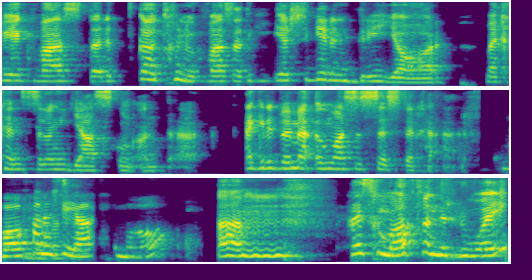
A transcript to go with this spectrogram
week was dat dit koud genoeg was dat ek die eerste keer in 3 jaar my gunsteling jas kon aantrek. Ek het dit by my ouma se suster geërf. Waarvan is die jas gemaak? Um hy's gemaak van rooi.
